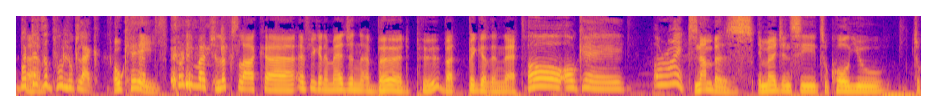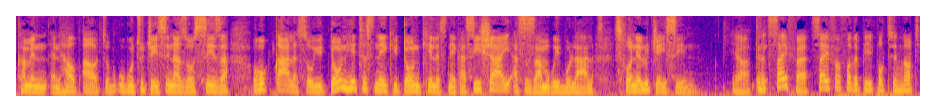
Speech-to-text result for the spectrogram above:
What does Um, the poo look like. okay. Pretty much looks like uh, if you can imagine a bird poo, but bigger than that. Oh okay. All right. Numbers. Emergency to call you to come in and help out. Ukuthi uJason azosiza. Okokuqala so you don't hit a snake you don't kill a snake. Asishayi asizama ukuyibulala. Sifonela uJason Yeah, it's safer, safer for the people to not,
